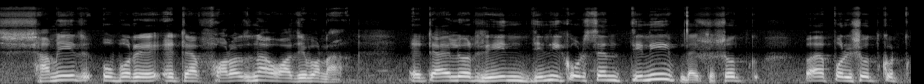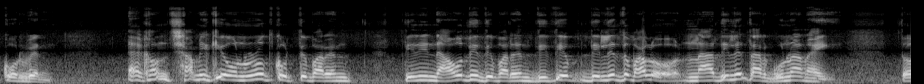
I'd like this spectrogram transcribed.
স্বামীর উপরে এটা ফরজ না ওয়াজিব না। এটা হলো ঋণ যিনি করছেন তিনি দায়িত্ব। শোধ পরিশোধ কর- করবেন। এখন স্বামীকে অনুরোধ করতে পারেন তিনি নাও দিতে পারেন দিতে দিলে তো ভালো না দিলে তার গুণা নাই। তো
